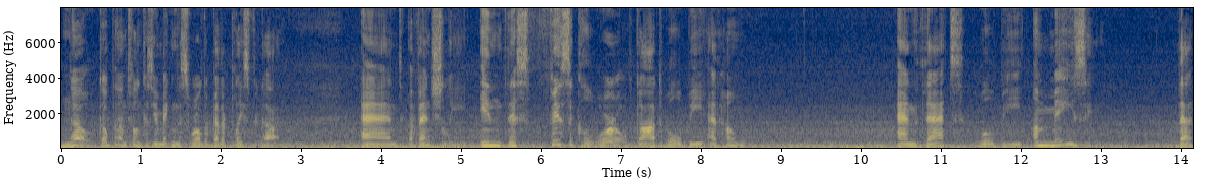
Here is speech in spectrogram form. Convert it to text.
No, go put on tefillin because you're making this world a better place for God. And eventually, in this physical world, God will be at home. And that will be amazing. That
